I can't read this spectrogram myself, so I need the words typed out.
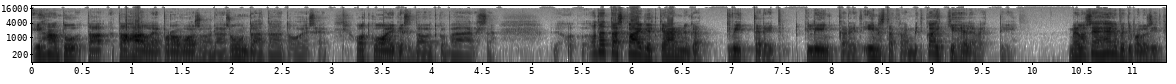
ihan tu- ta- tahalleen provosoidaan suuntaan tai toiseen. Ootko oikeassa tai ootko väärässä. Otettaisiin kaikilta kännykät, Twitterit, linkkarit, Instagramit, kaikki helvettiin. Meillä on se helvetin paljon siitä.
